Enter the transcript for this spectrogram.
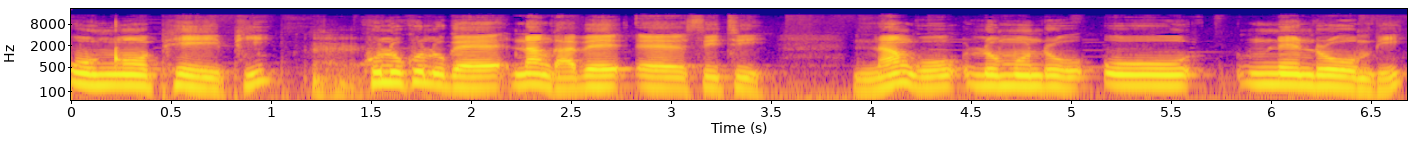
unqophephi khulukhulu ke nangabe eh, sithi nangu lumuntu unentombi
